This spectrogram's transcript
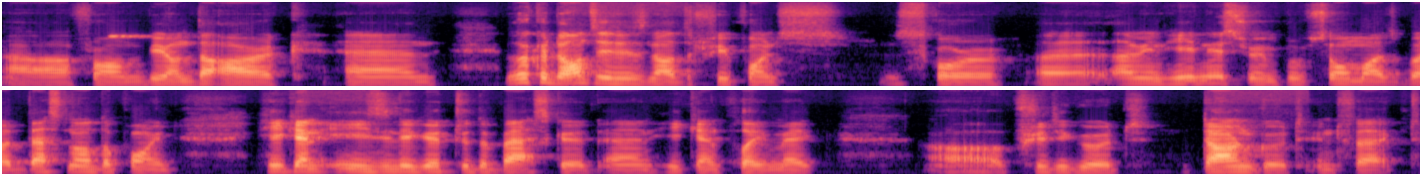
uh, from beyond the arc, and Luka Doncic is not the three points scorer. Uh, I mean, he needs to improve so much, but that's not the point. He can easily get to the basket, and he can play make uh, pretty good, darn good, in fact.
